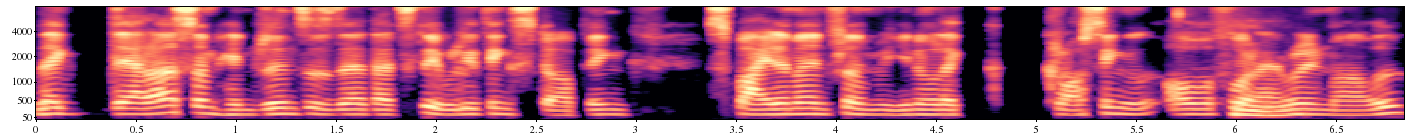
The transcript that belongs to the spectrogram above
Like, there are some hindrances there. That's the only thing stopping Spider-Man from, you know, like crossing over forever Mhm. in Marvel.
